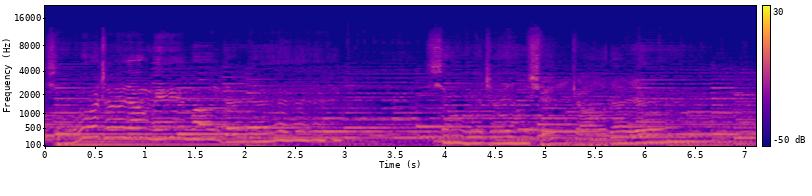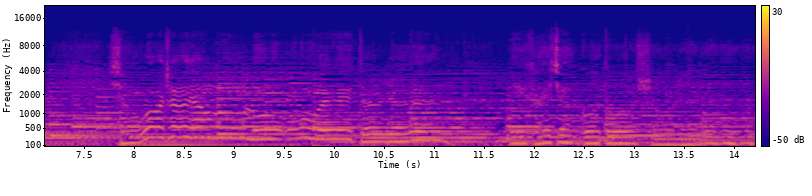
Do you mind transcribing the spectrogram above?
像我这样迷茫的人，像我这样寻找的人。像我这样碌碌无为的人，你还见过多少人？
